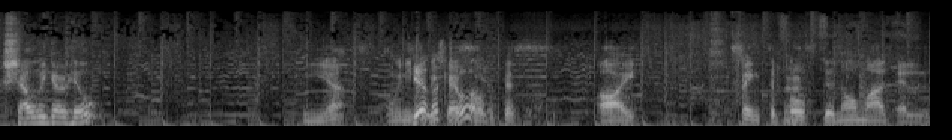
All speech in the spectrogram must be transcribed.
shall we go hill? Yeah, we need Yeah, to be let's do careful because I think that both the Nomad and,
